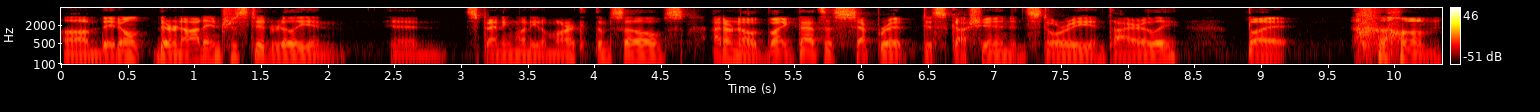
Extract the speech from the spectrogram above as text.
Um, they don't they're not interested really in in spending money to market themselves. I don't know like that's a separate discussion and story entirely but um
